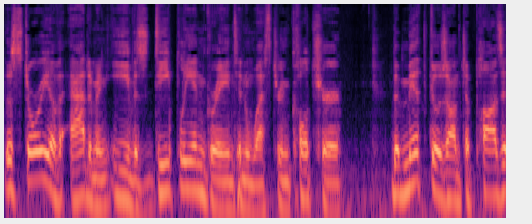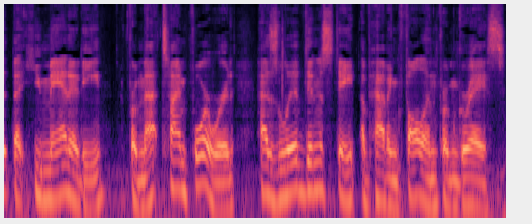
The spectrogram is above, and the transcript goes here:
The story of Adam and Eve is deeply ingrained in Western culture. The myth goes on to posit that humanity, from that time forward, has lived in a state of having fallen from grace.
